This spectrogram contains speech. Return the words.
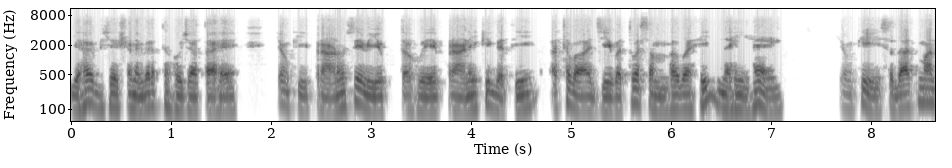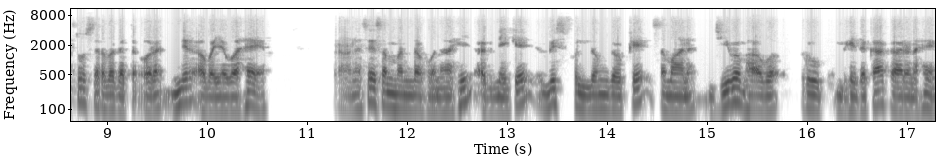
यह विशेषण व्यर्थ हो जाता है, क्योंकि प्राणों से वियुक्त हुए प्राणी की गति अथवा जीवत्व संभव ही नहीं है। क्योंकि सदात्मा तो सर्वगत और निरअवयव है। प्राण से संबंध होना ही अग्नि के विस्फुल्लुंगों के समान जीव भाव रूप भेद का कारण है।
